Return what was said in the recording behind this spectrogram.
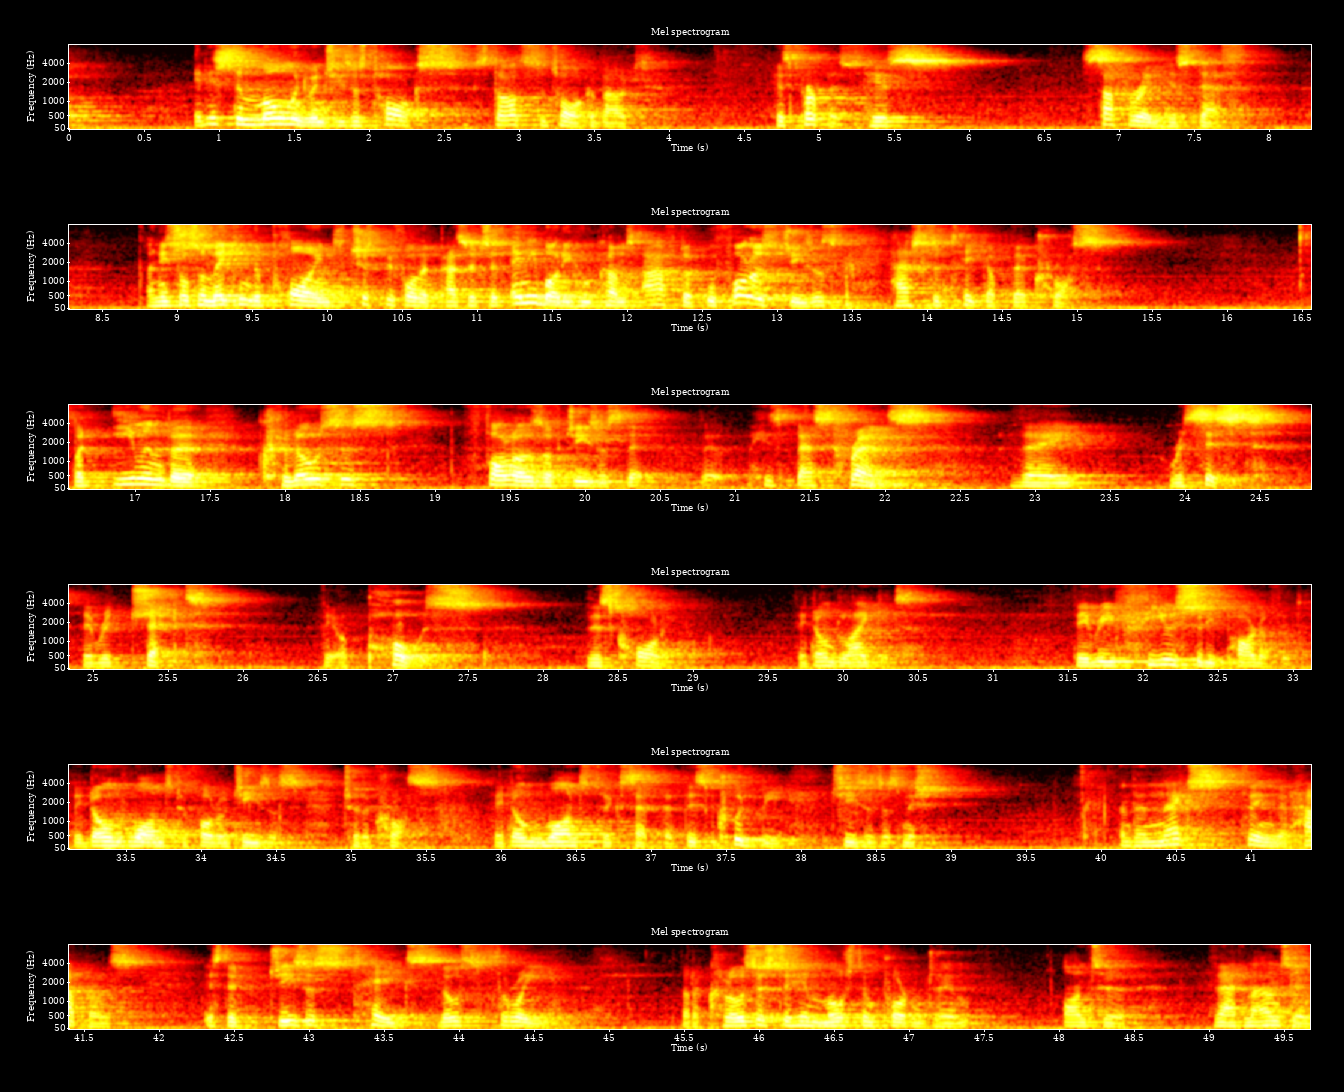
it is the moment when Jesus talks, starts to talk about his purpose, his suffering, his death. And he's also making the point just before that passage that anybody who comes after, who follows Jesus, has to take up their cross. But even the closest followers of Jesus, the, the, his best friends, they resist, they reject, they oppose this calling. They don't like it. They refuse to be part of it. They don't want to follow Jesus to the cross. They don't want to accept that this could be Jesus' mission. And the next thing that happens is that Jesus takes those three that are closest to him, most important to him, onto that mountain.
